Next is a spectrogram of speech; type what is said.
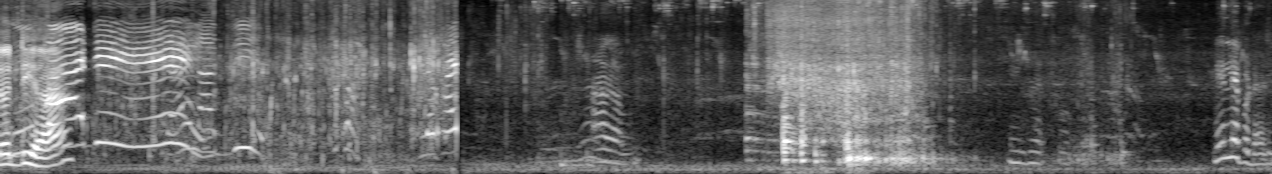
దొడ్డియా నీళ్ళే పడ్డాడు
